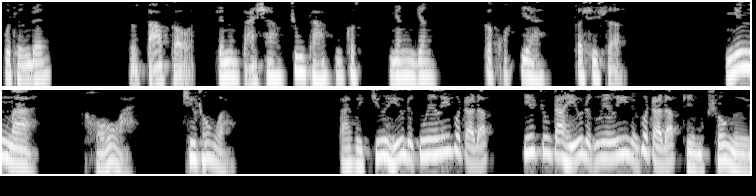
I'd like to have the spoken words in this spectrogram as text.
của thượng đế. Rồi tạo tội. Cho nên tại sao chúng ta cũng có nhân dân, có quốc gia, có sự sợ nhưng mà khổ hoài thiếu thốn hoài tại vì chưa hiểu được nguyên lý của trời đất nếu chúng ta hiểu được nguyên lý của trời đất, thì một số người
